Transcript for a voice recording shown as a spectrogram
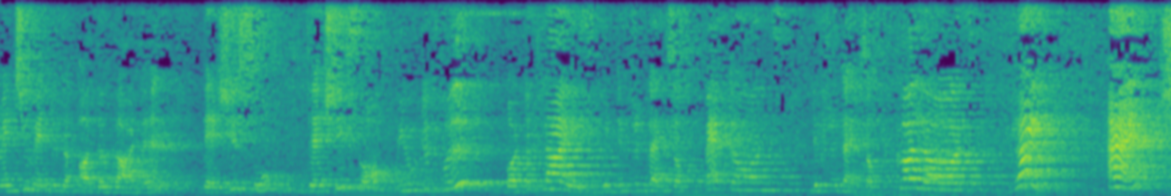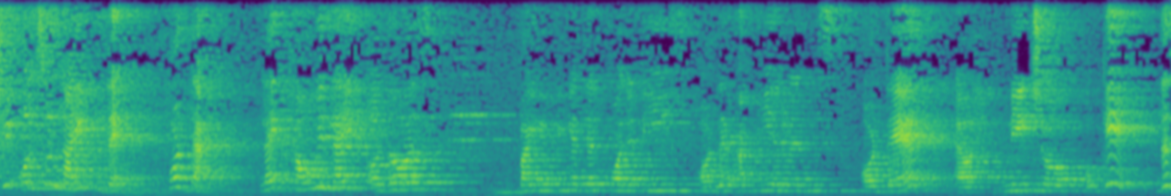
when she went to the other garden, there she saw, there she saw beautiful butterflies with different types of patterns, different types of colors, right? And she also liked them for that. Like how we like others by looking at their qualities or their appearance or their uh, nature. Okay. The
